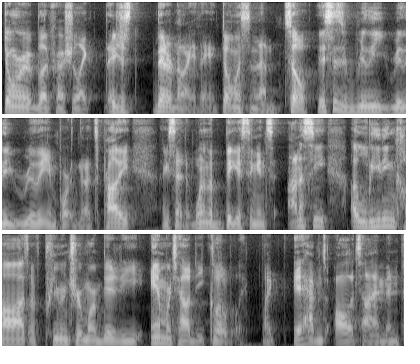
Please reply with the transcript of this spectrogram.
don't worry about blood pressure. Like they just they don't know anything. Don't listen to them. So this is really, really, really important though. It's probably, like I said, one of the biggest things. Honestly, a leading cause of premature morbidity and mortality globally. Like it happens all the time. And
